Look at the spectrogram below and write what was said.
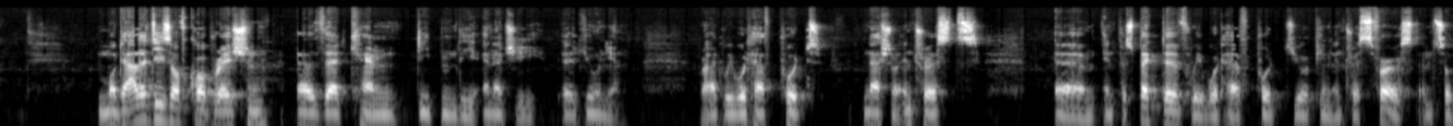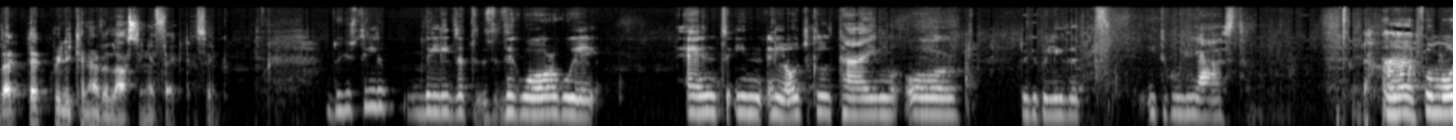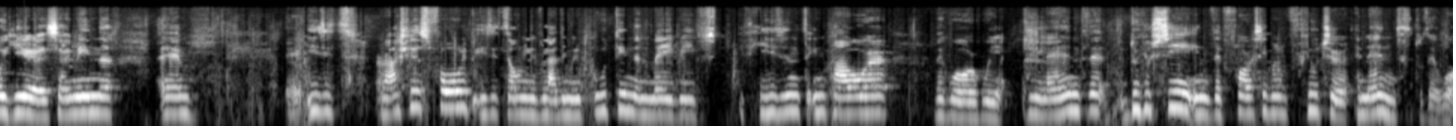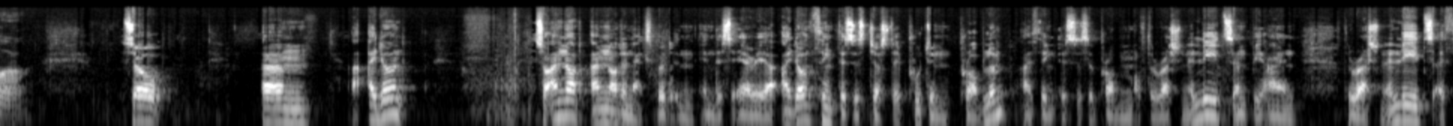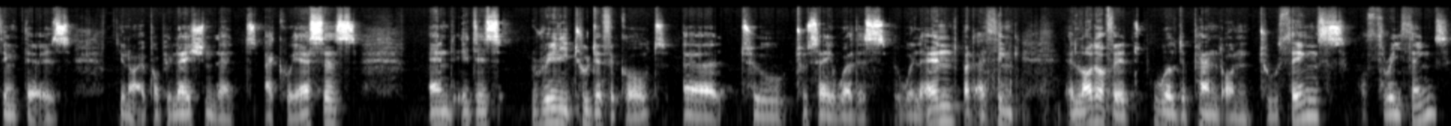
modalities of cooperation uh, that can deepen the energy uh, union, right? We would have put national interests um, in perspective. We would have put European interests first, and so that that really can have a lasting effect, I think. Do you still believe that the war will end in a logical time, or do you believe that it will last uh, for more years? I mean, uh, um, uh, is it Russia's fault? Is it only Vladimir Putin? And maybe if, if he isn't in power, the war will, end? Do you see in the foreseeable future an end to the war? So, um, I don't so I'm not I'm not an expert in, in this area. I don't think this is just a Putin problem. I think this is a problem of the Russian elites and behind the Russian elites, I think there is, you know, a population that acquiesces, and it is really too difficult uh, to to say where this will end. But I think a lot of it will depend on two things or three things.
